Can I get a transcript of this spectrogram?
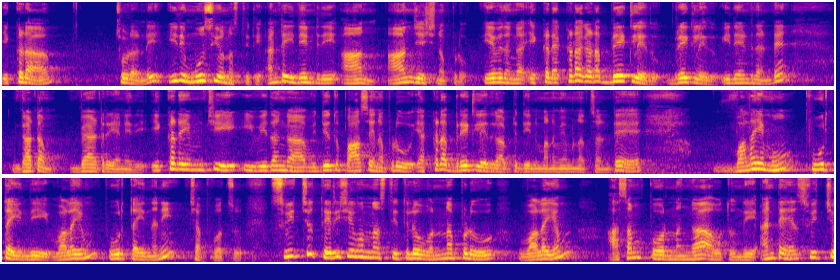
ఇక్కడ చూడండి ఇది మూసి ఉన్న స్థితి. అంటే ఇదేంటిది? ఆన్. ఆన్ చేసినప్పుడు. ఏ విధంగా? ఇక్కడెక్కడ గడ బ్రేక్ లేదు. బ్రేక్ లేదు. ఇదేంటిదంటే ఘటం బ్యాటరీ అనేది. ఇక్కడ నుంచి ఈ విధంగా విద్యుత్ పాస్ అయినప్పుడు ఎక్కడ బ్రేక్ లేదు కాబట్టి దీన్ని మనం ఏమనొచ్చు అంటే వలయము పూర్తయింది. వలయం పూర్తయిందని చెప్పవచ్చు. స్విచ్ తెరిచి ఉన్న స్థితిలో ఉన్నప్పుడు వలయం అసంపూర్ణంగా అవుతుంది. అంటే స్విచ్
